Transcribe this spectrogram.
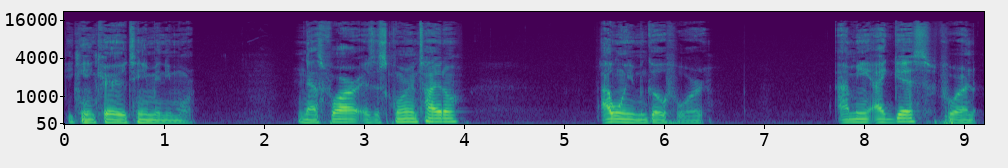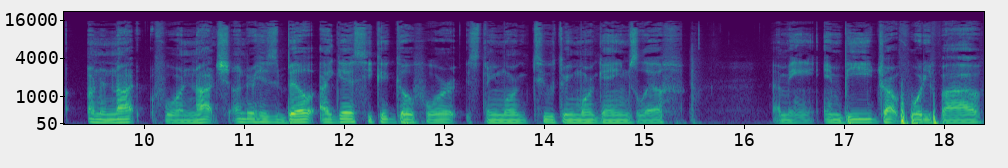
He can't carry a team anymore. And as far as a scoring title, I won't even go for it. I mean, I guess for an under not for a notch under his belt, I guess he could go for it. It's three more, two, three more games left. I mean, Embiid dropped forty five,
